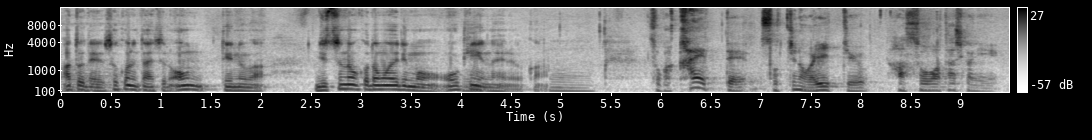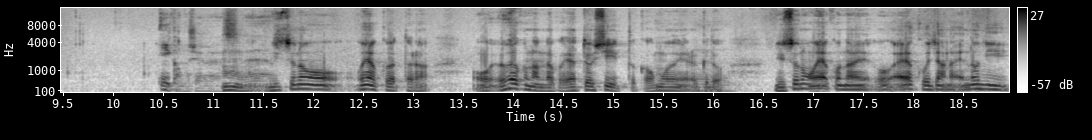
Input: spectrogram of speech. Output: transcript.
後でそこに対する恩っていうのが実の子供よりも大きいんじゃないのか、そうかかえってそっちの方がいいっていう発想は確かにいいかもしれないですね、うん、実の親子だったらお親子なんだからやってほしいとか思うんやるけど、実の親子ない親子じゃないのに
